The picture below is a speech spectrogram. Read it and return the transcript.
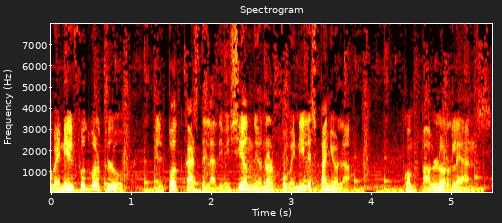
Juvenil Fútbol Club, el podcast de la División de Honor Juvenil Española. con Pablo Orleans.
